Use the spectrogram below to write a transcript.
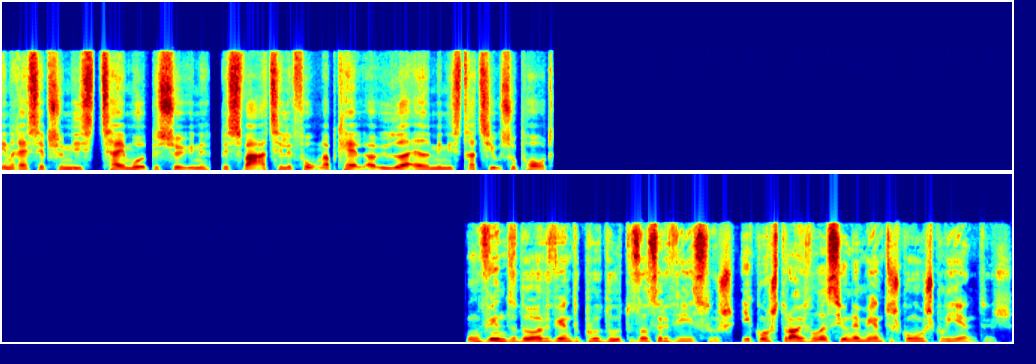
En receptionist tager imod besøgende, besvarer telefonopkald og yder administrativ support. Um vendedor vende produtos ou serviços e constrói relacionamentos com os clientes.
